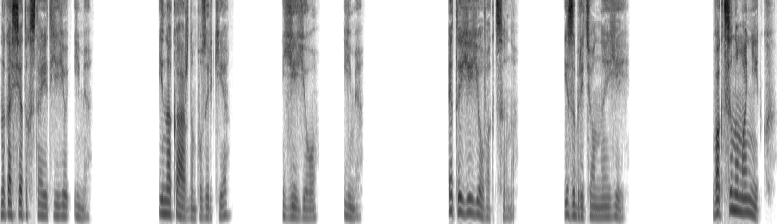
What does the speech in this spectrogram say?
На кассетах стоит ее имя. И на каждом пузырьке ее имя. Это ее вакцина, изобретенная ей. Вакцина Маник,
